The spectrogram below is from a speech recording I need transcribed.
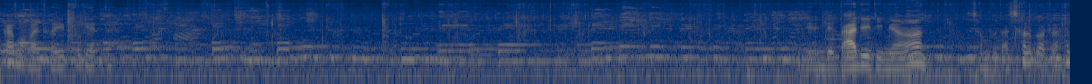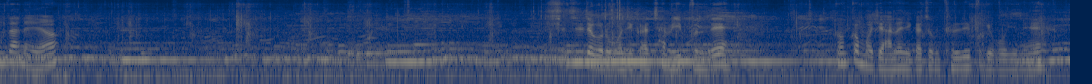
조금 깜깜하면 더 이쁘겠다. 이게 이제 말일이면 전부 다 철거를 한다네요. 실질적으로 보니까 참 이쁜데 껌껌하지 않으니까 좀 덜 이쁘게 보이네.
